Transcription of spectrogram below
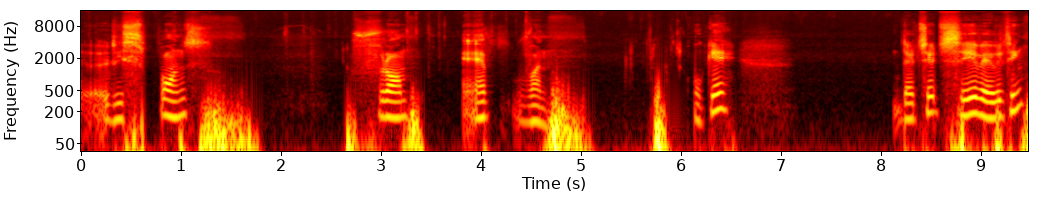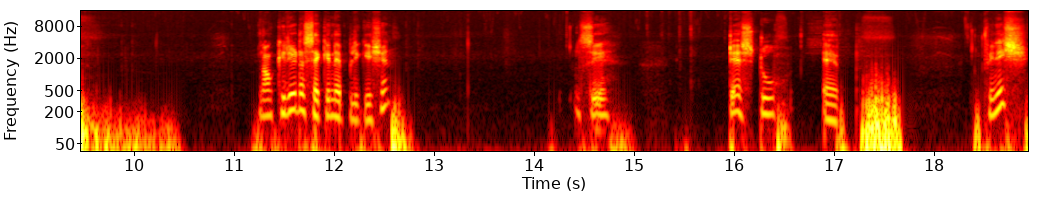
uh, response from F1 okay? That's it. Save everything. Now create a second application. Say test2 app finish.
